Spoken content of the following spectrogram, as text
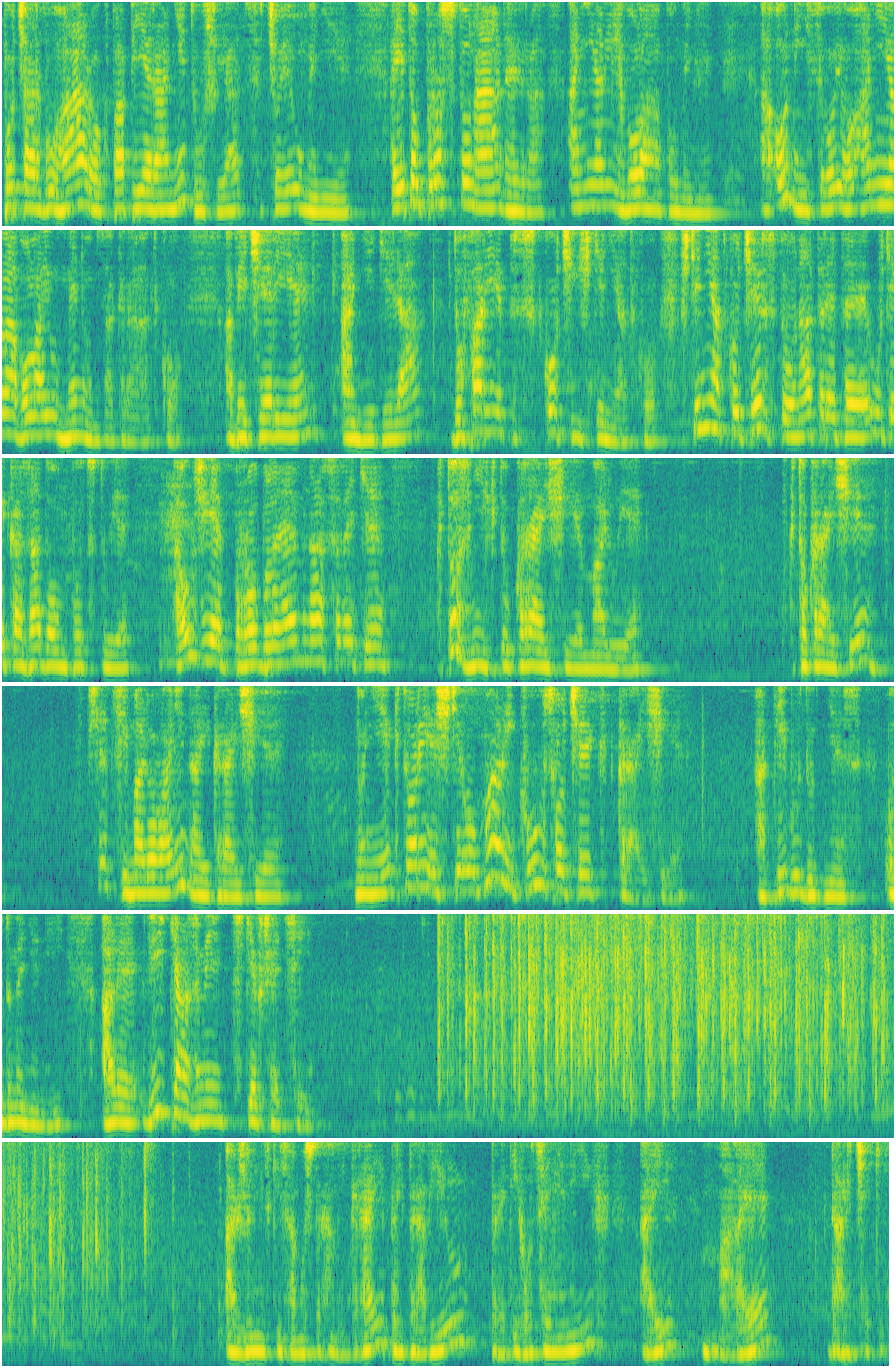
Počarbu hárok papiera netušiac, čo je umenie. A je to prosto nádhera. Aniel ich volá po mene. A oni svojho aniela volajú menom zakrátko. A večerie a nedeľa do farieb skočí šteniatko. Šteniatko čerstvo natreté uteka zadom podtuje. A už je problém na svete, kto z nich tu krajšie maľuje? Kto krajšie? Všetci maľovali najkrajšie, no niektorí ešte o malý kúsoček krajšie. A tí budú dnes odmenení. Ale víťazmi ste všetci. A Žilinský samozprávny kraj pripravil pre tých ocenených aj malé darčeky.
